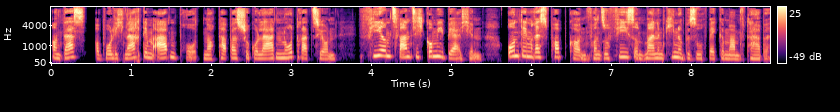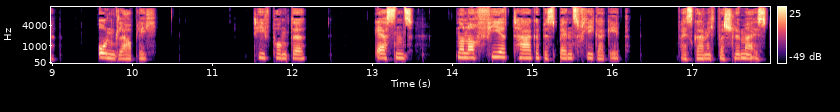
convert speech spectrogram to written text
Und das, obwohl ich nach dem Abendbrot noch Papas Schokoladen-Notration, 24 Gummibärchen und den Rest Popcorn von Sophies und meinem Kinobesuch weggemampft habe. Unglaublich. Tiefpunkte Erstens, nur noch vier Tage bis Bens Flieger geht. Weiß gar nicht, was schlimmer ist,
